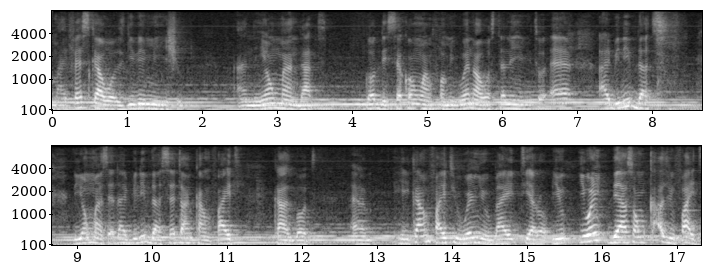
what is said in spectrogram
my first car was giving me issue, and the young man that got the second one for me, when I was telling him, so uh, I believe that the young man said, I believe that Satan can fight cars, but um, he can't fight you when you buy tear up. You, you won't, there are some cars you fight.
